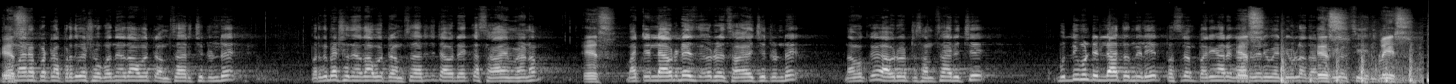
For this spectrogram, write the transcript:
ബഹുമാനപ്പെട്ട പ്രതിപക്ഷ ഉപനേതാവായിട്ട് സംസാരിച്ചിട്ടുണ്ട്. പ്രതിപക്ഷ നേതാവായിട്ട് സംസാരിച്ചിട്ട് അവരുടെയൊക്കെ സഹായം വേണം. മറ്റെല്ലാവരുടെയും സഹായിച്ചിട്ടുണ്ട്. നമുക്ക് അവരോട്ട് സംസാരിച്ച് ബുദ്ധിമുട്ടില്ലാത്ത നിലയിൽ പ്രശ്നം പരിഹാരം കാണുന്നതിന് വേണ്ടിയുള്ള നടപടികൾ സ്വീകരിക്കും.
